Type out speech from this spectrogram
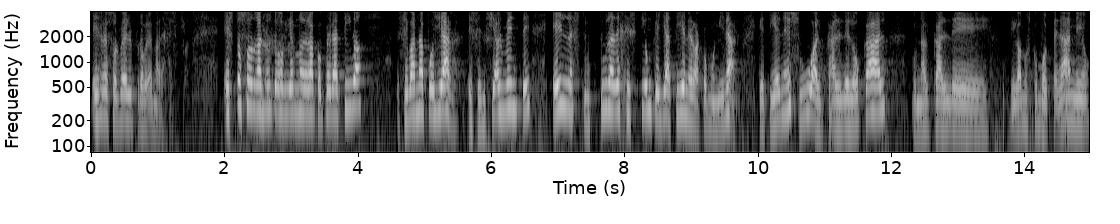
es resolver el problema de gestión. Estos órganos de gobierno de la cooperativa se van a apoyar esencialmente en la estructura de gestión que ya tiene la comunidad, que tiene su alcalde local, un alcalde digamos como el pedáneo,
